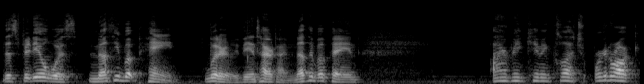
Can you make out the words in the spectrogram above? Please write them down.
This video was nothing but pain. Literally, the entire time. Nothing but pain. Iron Bank came in clutch. We're going to rock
